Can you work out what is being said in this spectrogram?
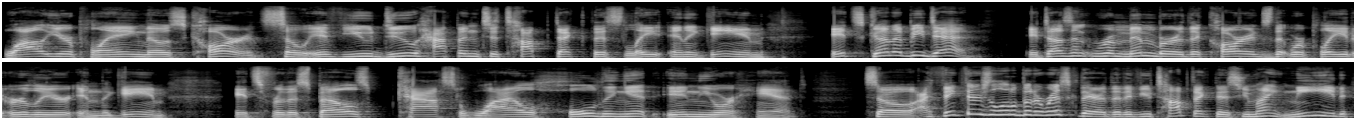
while you're playing those cards. So if you do happen to top deck this late in a game, it's gonna be dead. It doesn't remember the cards that were played earlier in the game. It's for the spells cast while holding it in your hand. So I think there's a little bit of risk there that if you top deck this, you might need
